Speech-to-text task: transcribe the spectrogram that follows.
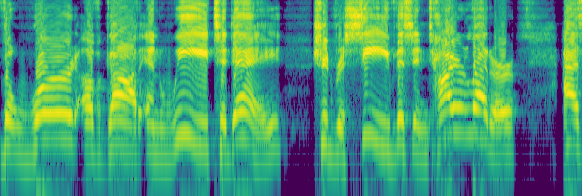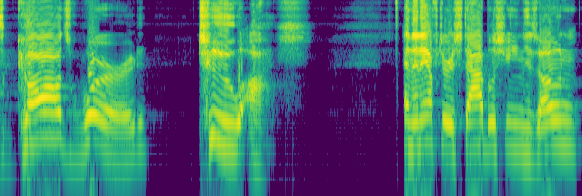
the Word of God. And we today should receive this entire letter as God's Word to us. And then, after establishing his own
